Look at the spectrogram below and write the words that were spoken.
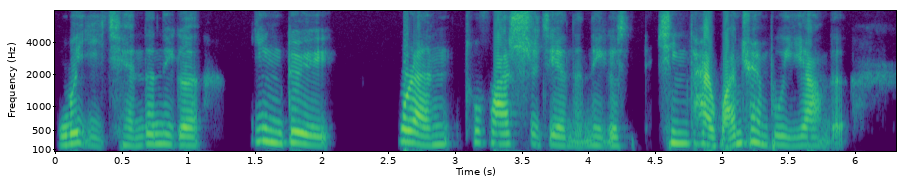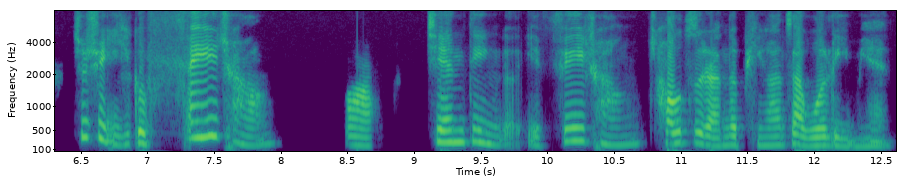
我以前的那个应对突然突发事件的那个心态完全不一样的。这是一个非常啊坚定的，也非常超自然的平安在我里面。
